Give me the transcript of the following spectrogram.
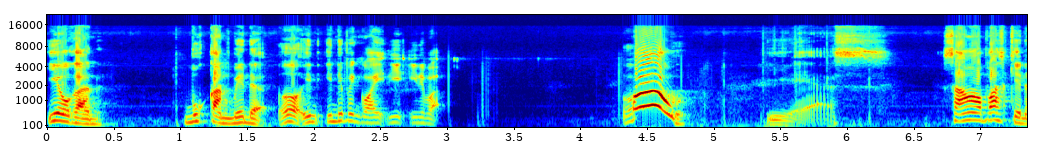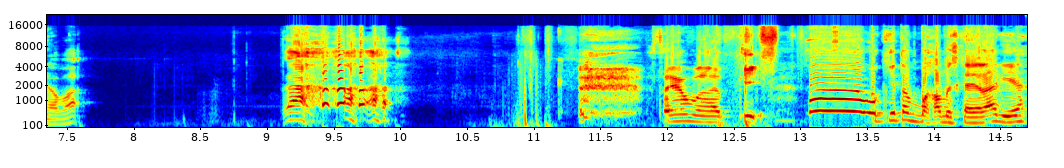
Iya bukan? Bukan beda. Oh ini ini pengkoi ini, ini pak. Wow. Yes. Sama pas kina pak. Saya mati. Ah, kita bakal sekali lagi ya.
